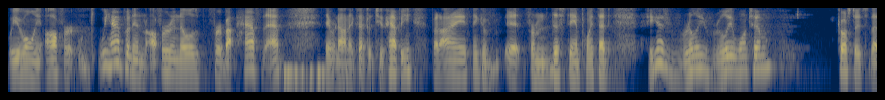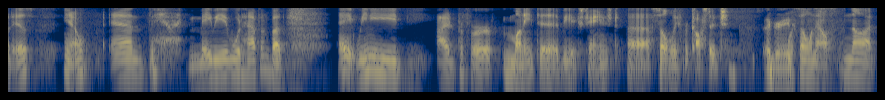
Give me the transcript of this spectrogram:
We have only offered. We have put in an offer and it was for about half that. They were not exactly too happy, but I think of it from this standpoint that if you guys really, really want him, Kostic that is, you know, and maybe it would happen, but hey, we need. I'd prefer money to be exchanged uh, solely for Kostic Agreed. with someone else, not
